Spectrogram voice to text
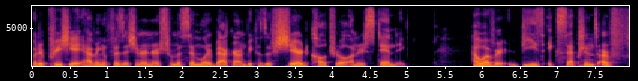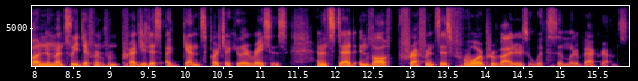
would appreciate having a physician or nurse from a similar background because of shared cultural understanding. However, these exceptions are fundamentally different from prejudice against particular races and instead involve preferences for providers with similar backgrounds.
